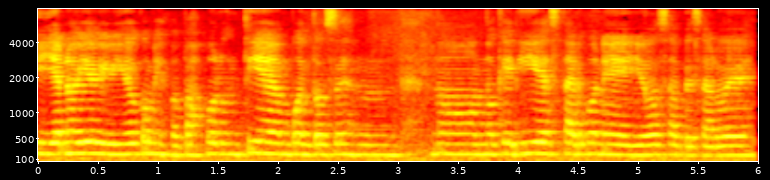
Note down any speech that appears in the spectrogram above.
y ya no había vivido con mis papás por un tiempo, entonces mm, no, no quería estar con ellos a pesar de,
